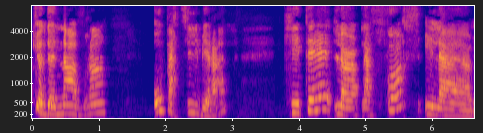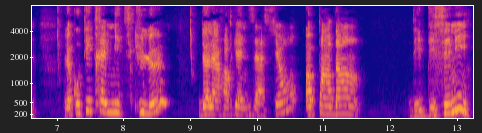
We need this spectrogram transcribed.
qu'il y a de navrant au Parti libéral, qui était leur, la force et la, le côté très méticuleux de leur organisation a pendant des décennies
